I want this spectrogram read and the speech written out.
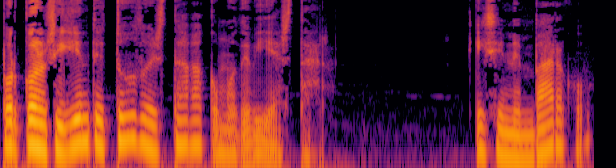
Por consiguiente, todo estaba como debía estar. Y sin embargo,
